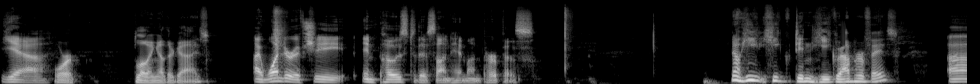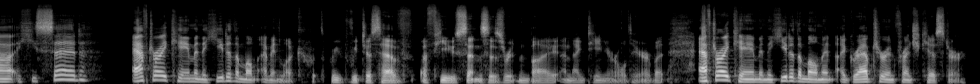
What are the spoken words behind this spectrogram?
Yeah, or blowing other guys. I wonder if she imposed this on him on purpose. No, he he didn't he grab her face? Uh, he said, after I came in the heat of the moment, I mean, look, we, we just have a few sentences written by a 19 year old here, but after I came in the heat of the moment, I grabbed her and French kissed her.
